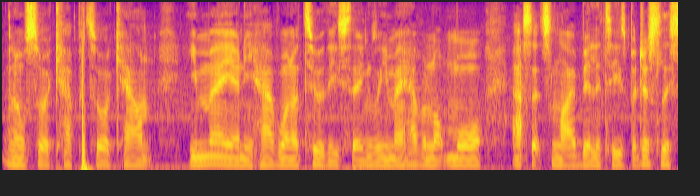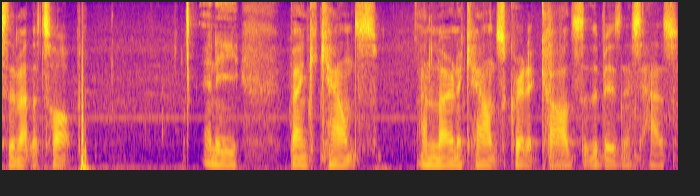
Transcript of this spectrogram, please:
and also a capital account. You may only have one or two of these things, or you may have a lot more assets and liabilities, but just list them at the top. Any bank accounts and loan accounts, credit cards that the business has.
